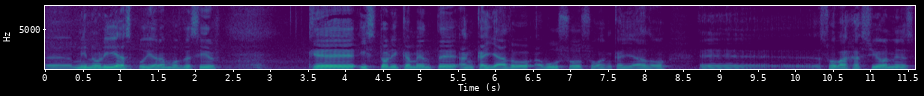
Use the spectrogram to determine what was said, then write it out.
eh, minorías, pudiéramos decir, que históricamente han callado abusos o han callado eh, sobajaciones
